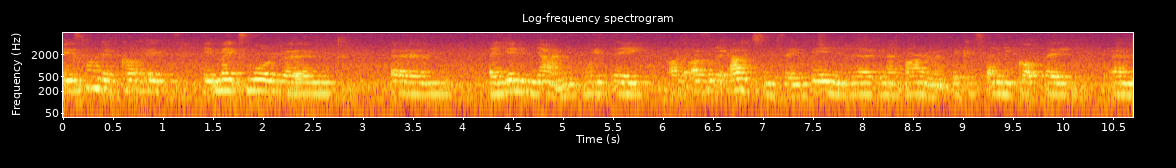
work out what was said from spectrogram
It's kind of it, it makes more of a, um, a yin and yang with the, I, I thought it added something, being in an urban environment, because then you've got the, um,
